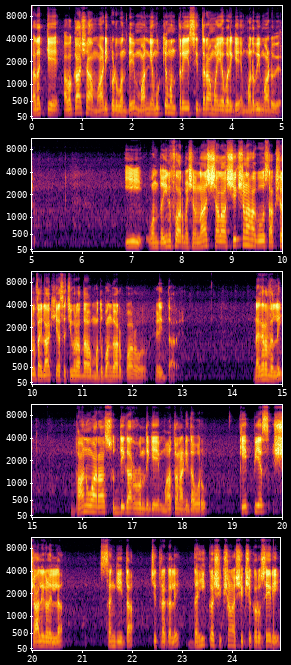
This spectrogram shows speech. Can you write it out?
ಅದಕ್ಕೆ ಅವಕಾಶ ಮಾಡಿಕೊಡುವಂತೆ ಮಾನ್ಯ ಮುಖ್ಯಮಂತ್ರಿ ಸಿದ್ದರಾಮಯ್ಯ ಅವರಿಗೆ ಮನವಿ ಮಾಡುವರು. ಈ ಒಂದು ಇನ್ಫಾರ್ಮೇಷನ್ನ ಶಾಲಾ ಶಿಕ್ಷಣ ಹಾಗೂ ಸಾಕ್ಷರತಾ ಇಲಾಖೆಯ ಸಚಿವರಾದ ಮಧು ಬಂಗಾರಪ್ಪ ಅವರು ಹೇಳಿದ್ದಾರೆ. ನಗರದಲ್ಲಿ ಭಾನುವಾರ ಸುದ್ದಿಗಾರರೊಂದಿಗೆ ಮಾತನಾಡಿದ ಅವರು ಕೆ ಪಿ ಎಸ್ ಶಾಲೆಗಳಿಲ್ಲ, ಸಂಗೀತ, ಚಿತ್ರಕಲೆ, ದೈಹಿಕ ಶಿಕ್ಷಣ ಶಿಕ್ಷಕರು ಸೇರಿ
